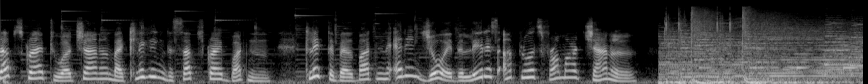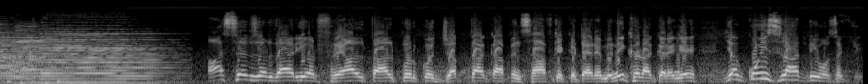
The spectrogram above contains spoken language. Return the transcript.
Subscribe to our channel by clicking the subscribe button. Click the bell button and enjoy the latest uploads from our channel. Asif Zardari اور فریال تالپور کو جب تک آپ انصاف کے کٹہرے میں نہیں کھڑا کریں گے یا کوئی اصلاحات نہیں ہو سکتی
